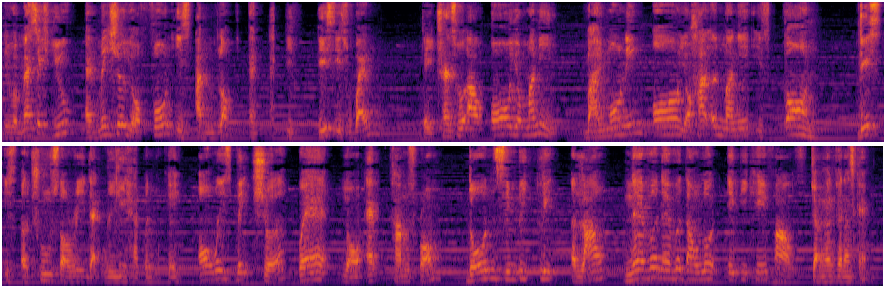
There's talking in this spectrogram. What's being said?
They will message you and make sure your phone is unlocked and active. This is when they transfer out all your money. By morning, all your hard-earned money is gone. This is a true story that really happened, okay? Always make sure where your app comes from. Don't simply click allow. Never, never download APK files. Jangan kena scam.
